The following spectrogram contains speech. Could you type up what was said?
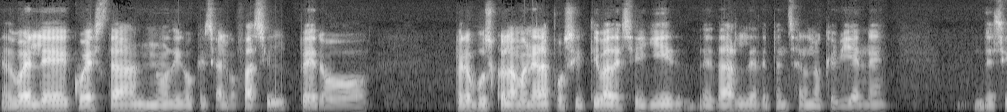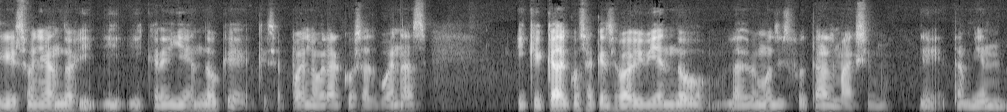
me duele, cuesta, no digo que sea algo fácil, pero, pero busco la manera positiva de seguir, de darle, de pensar en lo que viene, de seguir soñando y, creyendo que, que se pueden lograr cosas buenas y que cada cosa que se va viviendo la debemos disfrutar al máximo. Eh, también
